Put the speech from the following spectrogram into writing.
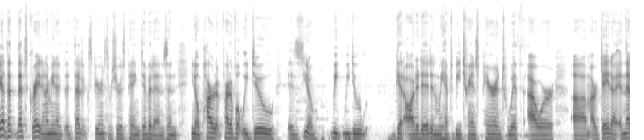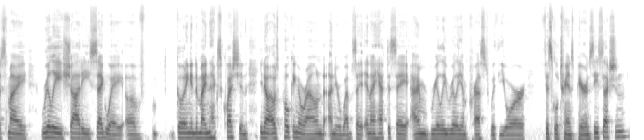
Yeah, that that's great, and I mean that experience I'm sure is paying dividends. And you know, part of part of what we do is you know we we do get audited, and we have to be transparent with our um, our data, and that's my really shoddy segue of going into my next question. You know, I was poking around on your website, and I have to say I'm really really impressed with your fiscal transparency section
